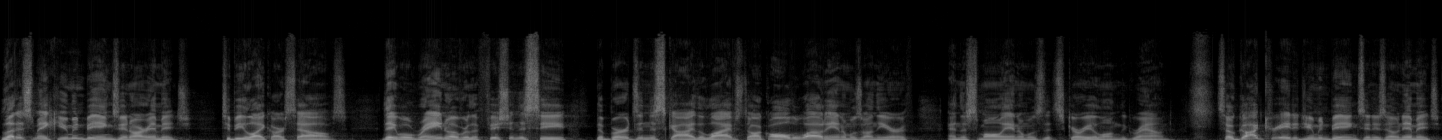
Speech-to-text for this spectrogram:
Let us make human beings in our image, to be like ourselves. They will reign over the fish in the sea, the birds in the sky, the livestock, all the wild animals on the earth, and the small animals that scurry along the ground. So God created human beings in his own image.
